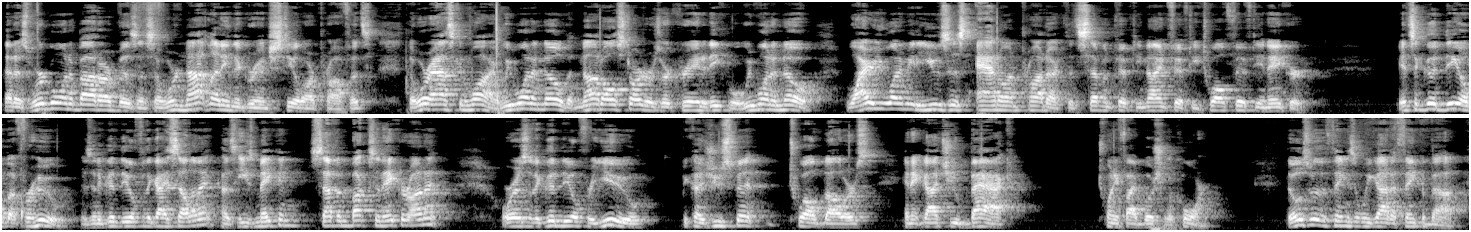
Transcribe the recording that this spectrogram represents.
that as we're going about our business and we're not letting the Grinch steal our profits, that we're asking why. We want to know that not all starters are created equal. We want to know why are you wanting me to use this add-on product that's 750, 950, 1250 an acre? It's a good deal, but for who? Is it a good deal for the guy selling it because he's making seven bucks an acre on it? Or is it a good deal for you because you spent $12 and it got you back 25 bushel of corn? Those are the things that we got to think about.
